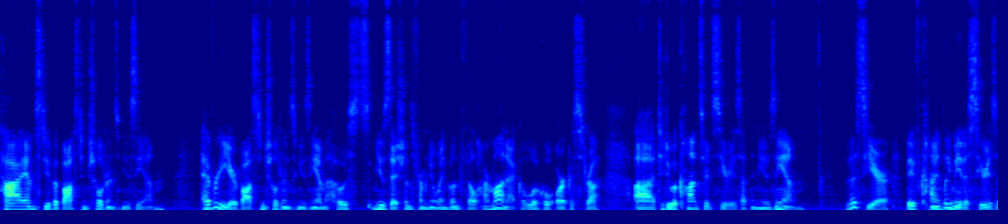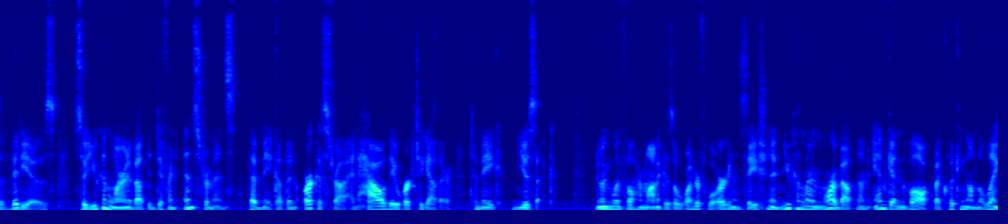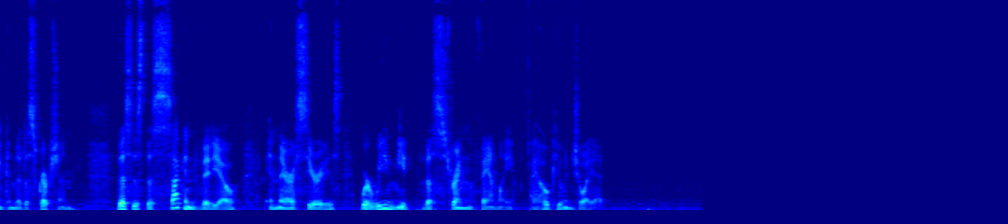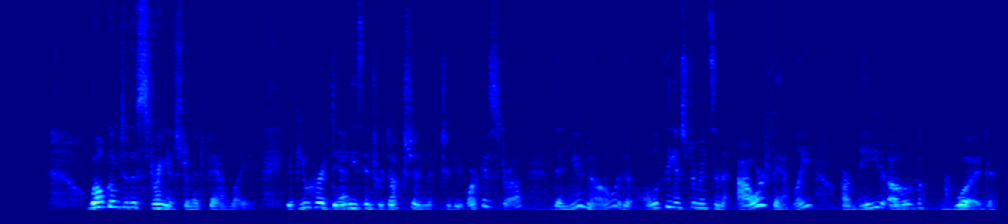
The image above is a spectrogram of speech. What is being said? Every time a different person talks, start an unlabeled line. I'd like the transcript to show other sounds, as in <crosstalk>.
Hi, I'm Steve at Boston Children's Museum. Every year, Boston Children's Museum hosts musicians from New England Philharmonic, a local orchestra, uh, to do a concert series at the museum. This year, they've kindly made a series of videos so you can learn about the different instruments that make up an orchestra and how they work together to make music. New England Philharmonic is a wonderful organization and you can learn more about them and get involved by clicking on the link in the description. This is the second video in their series where we meet the string family. I hope you enjoy it.
Welcome to the string instrument family. If you heard Danny's introduction to the orchestra, then you know that all of the instruments in our family are made of wood,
